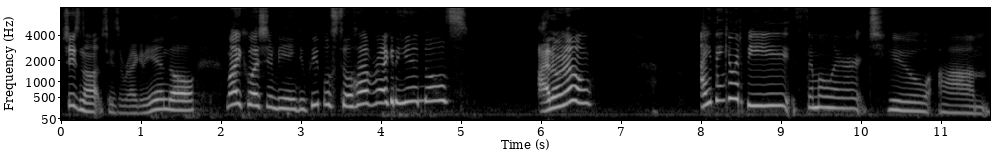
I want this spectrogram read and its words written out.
She's not. She's a Raggedy Ann doll. My question being, do people still have Raggedy Ann dolls? I don't know. I think it would be similar to um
